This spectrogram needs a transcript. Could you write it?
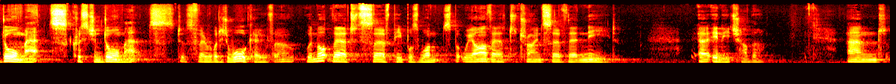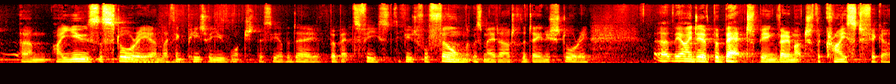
doormats, Christian doormats, just for everybody to walk over. We're not there to serve people's wants, but we are there to try and serve their need uh, in each other. And um, I use the story, and I think, Peter, you watched this the other day, Babette's Feast, the beautiful film that was made out of the Danish story. Uh, the idea of Babette being very much the Christ figure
